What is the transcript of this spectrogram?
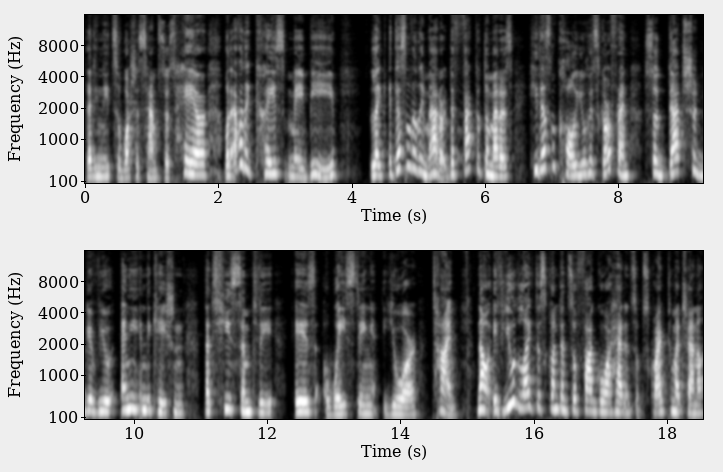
that he needs to wash his hamster's hair, whatever the case may be like, it doesn't really matter. The fact of the matter is, he doesn't call you his girlfriend. So that should give you any indication that he simply is wasting your time. Now, if you like this content so far, go ahead and subscribe to my channel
